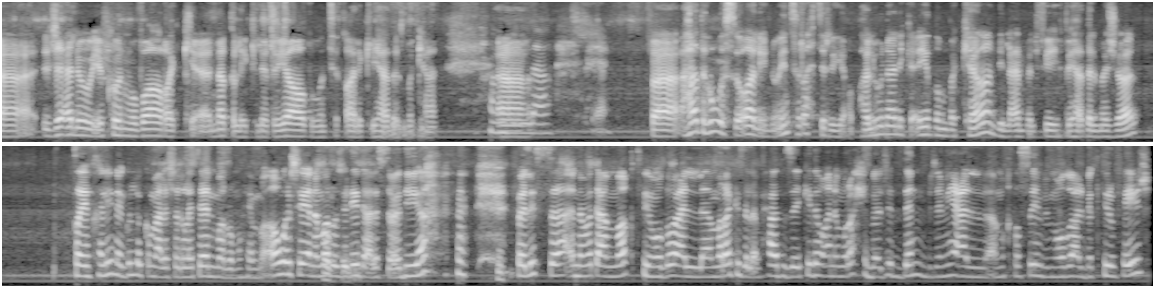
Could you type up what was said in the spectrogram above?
آه جعلوا يكون مبارك نقلك للرياض وانتقالك لهذا المكان. الحمد آه لله. فهذا هو السؤال إنه أنت رحت الرياض هل هنالك أيضا مكان للعمل فيه في هذا المجال؟ طيب خليني أقول لكم على شغلتين مرة مهمة. أول شيء أنا مرة جديدة على السعودية. فلسه أنا ما تعمقت في موضوع مراكز الأبحاث وزي كذا وأنا مرحبة جدا بجميع المختصين بموضوع البكتيروفيج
